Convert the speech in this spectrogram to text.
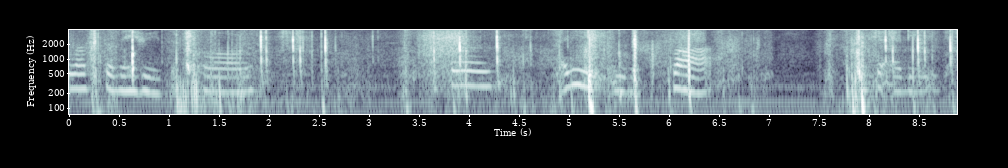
love the baby the car. Because I need to eat to eat it.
